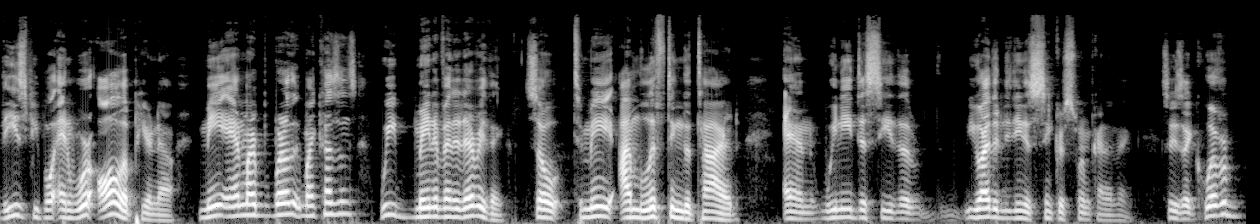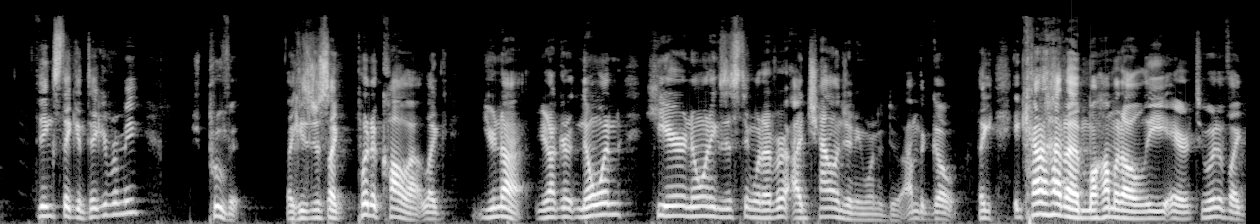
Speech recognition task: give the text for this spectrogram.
these people, and we're all up here now. Me and my brother, my cousins, we main evented everything. So to me, I'm lifting the tide, and we need to see the. You either need to sink or swim, kind of thing. So he's like, whoever thinks they can take it from me, prove it. Like he's just like put a call out. Like you're not, you're not gonna. No one here, no one existing, whatever. I challenge anyone to do. it. I'm the goat. Like it kind of had a Muhammad Ali air to it of like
